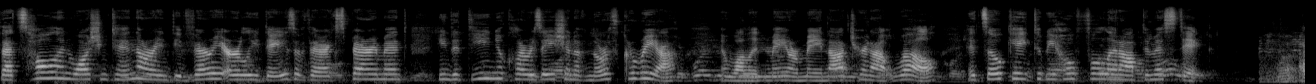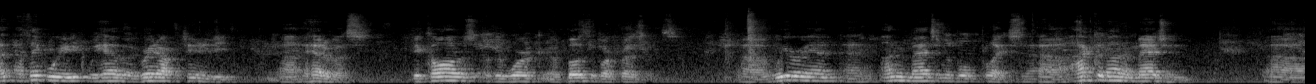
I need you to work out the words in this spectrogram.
that Seoul and Washington are in the very early days of their experiment in the denuclearization of North Korea, and while it may or may not turn out well, it's okay to be hopeful and optimistic. I, I think we, we have a great opportunity uh, ahead of us because of the work of both of our presidents. Uh, we are in an unimaginable place. Uh, I could not imagine uh,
